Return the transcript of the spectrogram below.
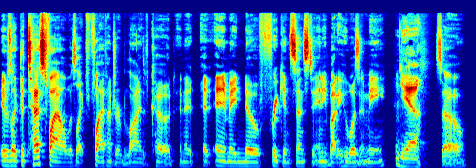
It was like the test file was like 500 lines of code, and it, it and it made no freaking sense to anybody who wasn't me. Yeah, So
